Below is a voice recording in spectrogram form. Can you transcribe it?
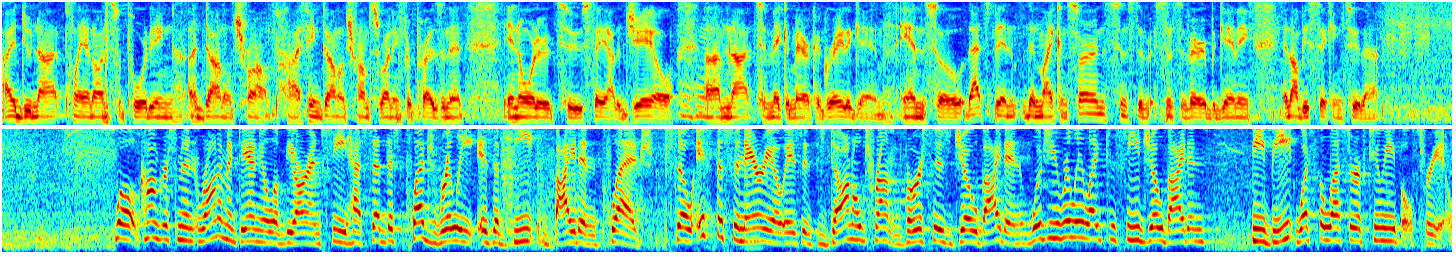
I do not plan on supporting uh, Donald Trump. I think Donald Trump's running for president in order to stay out of jail, mm-hmm. um, not to make America great again. And so that's been, been my concern since the since the very beginning, and I'll be sticking to that. Well, Congressman Ronna McDaniel of the RNC has said this pledge really is a beat Biden pledge. So if the scenario is it's Donald Trump versus Joe Biden, would you really like to see Joe Biden be beat? What's the lesser of two evils for you?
